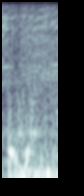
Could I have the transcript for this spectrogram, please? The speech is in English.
Shut up.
